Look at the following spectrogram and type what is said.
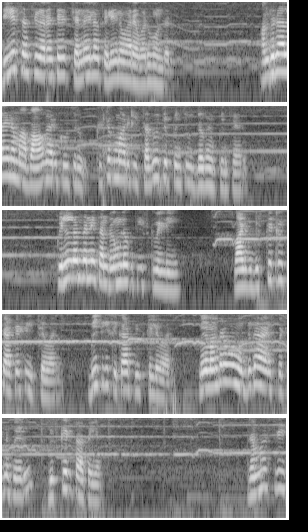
డిఎస్ శాస్త్రి గారంటే చెన్నైలో తెలియని వారు ఎవరు ఉండరు. అందురాలైన మా బావగారి కూతురు కృష్ణకుమారికి చదువు చెప్పించి ఉద్యోగం ఇప్పించారు. పిల్లలందరినీ తన రూమ్లోకి తీసుకువెళ్ళి వాళ్ళకి బిస్కెట్లు చాక్లెట్లు ఇచ్చేవారు. బీచ్కి షికారు తీసుకెళ్ళేవారు. మేమందరం ముద్దుగా ఆయనకు పెట్టిన పేరు బిస్కెట్ తాతయ్య. బ్రహ్మశ్రీ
